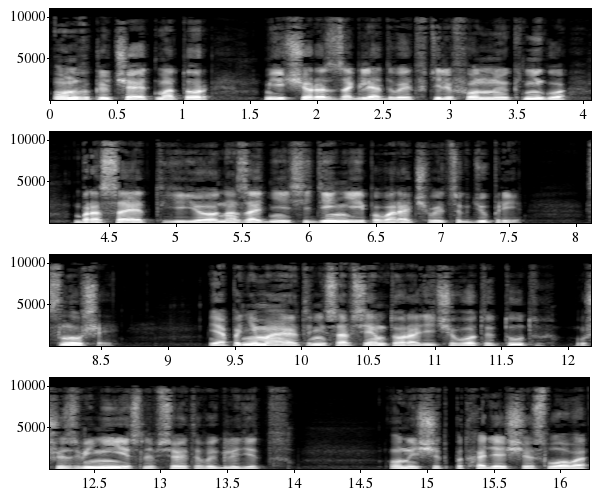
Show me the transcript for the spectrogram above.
Он выключает мотор, еще раз заглядывает в телефонную книгу, бросает ее на заднее сиденье и поворачивается к Дюпри. «Слушай, я понимаю, это не совсем то, ради чего ты тут. Уж извини, если все это выглядит он ищет подходящее слово,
